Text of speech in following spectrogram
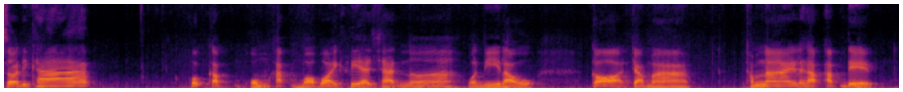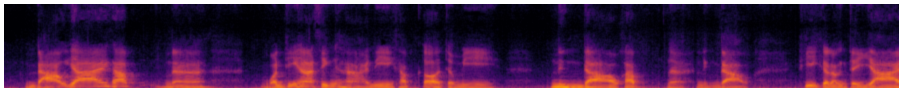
สวัสดีครับ พบกับผมครับหมอบอยเคลียร์ชัดเนาะวันนี้เราก็จะมาทำนายนะครับ อัปเดตดาวย้ายครับนะวันที่ 5 สิงหานี้ครับ ก็จะมี 1 ดาวครับนะหนึ่งดาวที่กำลังจะย้าย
